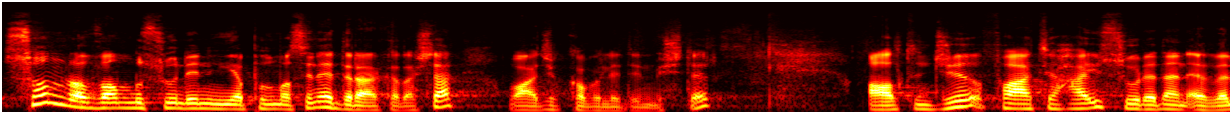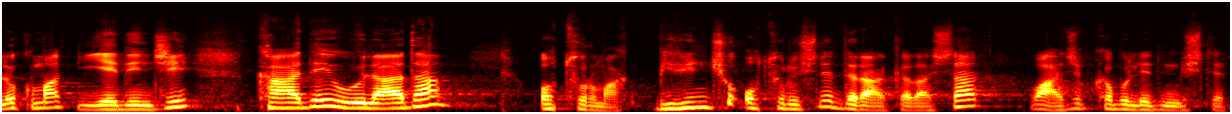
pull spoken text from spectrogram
sonra zamm-ı surenin yapılması nedir arkadaşlar? Vacip kabul edilmiştir. Altıncı, Fatiha'yı sureden evvel okumak. Yedinci, Kade-i Ula'da oturmak. Birinci oturuş nedir arkadaşlar? Vacip kabul edilmiştir.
